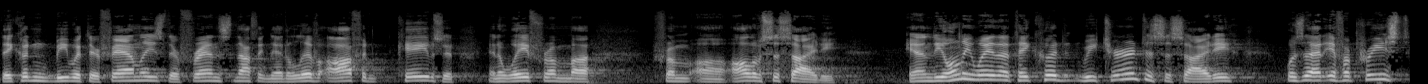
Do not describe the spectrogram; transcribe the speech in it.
They couldn't be with their families, their friends, nothing. They had to live off in caves and away from, uh, from uh, all of society. And the only way that they could return to society was that if a priest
